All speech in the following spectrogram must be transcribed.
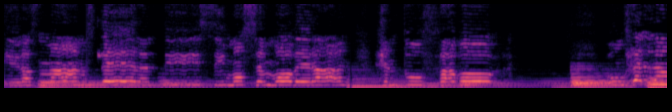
y las manos del Altísimo se moverán en tu favor. Un reloj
